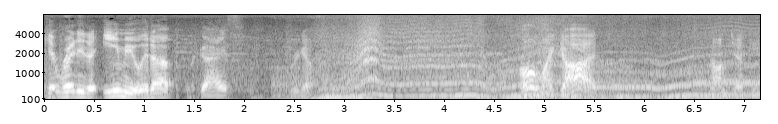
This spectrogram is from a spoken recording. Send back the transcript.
Get ready to emu it up, guys. Here we go. Oh my God. No, I'm joking.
